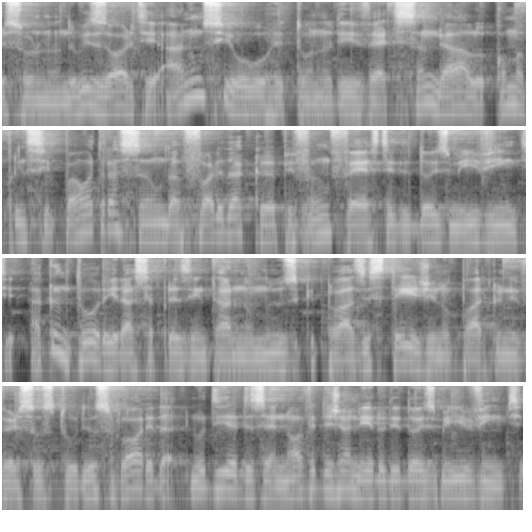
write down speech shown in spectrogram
Universo Orlando Resort anunciou o retorno de Ivete Sangalo como a principal atração da Florida Cup Fan Fest de 2020. A cantora irá se apresentar no Music Plaza Stage no Parque Universal Studios Florida no dia 19 de janeiro de 2020.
